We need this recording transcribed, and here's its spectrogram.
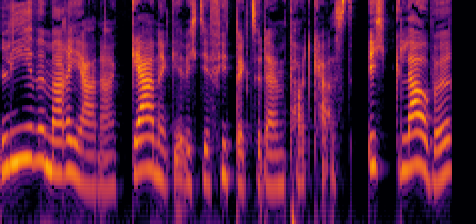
Liebe Mariana, gerne gebe ich dir Feedback zu deinem Podcast. Ich glaube,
